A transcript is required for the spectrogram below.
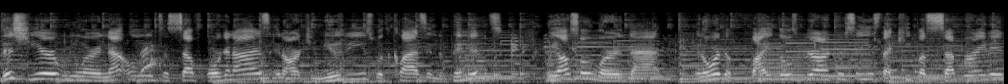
This year, we learned not only to self-organize in our communities with class independence, we also learned that in order to fight those bureaucracies that keep us separated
